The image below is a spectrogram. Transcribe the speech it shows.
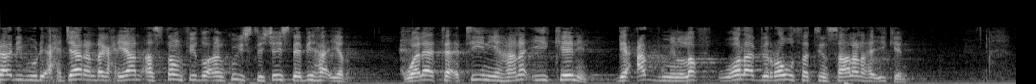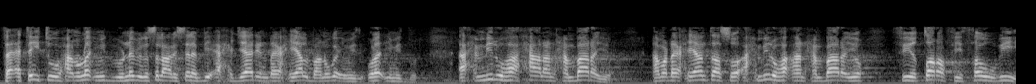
raadi buu idhi axjaaran dhagaxyaan astanfidu aan ku istijaystay biha iyada. Walaa ta'tiinii hana ii keenin bicadmin laf walaa birawhatin saalana ha ii keenin. Faataytu waxaan ula imid buui nabiga sal lay slam biaxjaarin dhagaxyaal baan ula imid buui axmiluhaa xaalaan xambaarayo ama dhagaxyaantaasoo axmiluhaa aan xambaarayo fii tarafi thawbii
